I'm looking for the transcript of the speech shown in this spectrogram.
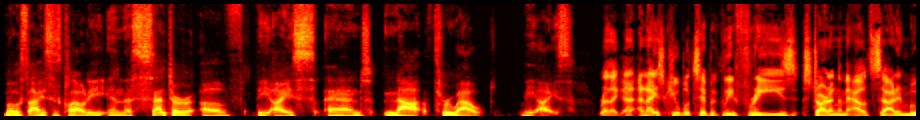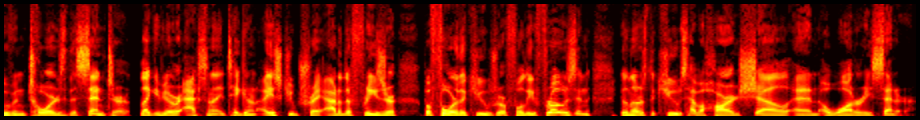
most ice is cloudy in the center of the ice and not throughout the ice. Right, like an ice cube will typically freeze starting on the outside and moving towards the center. Like if you ever accidentally taken an ice cube tray out of the freezer before the cubes were fully frozen, you'll notice the cubes have a hard shell and a watery center.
